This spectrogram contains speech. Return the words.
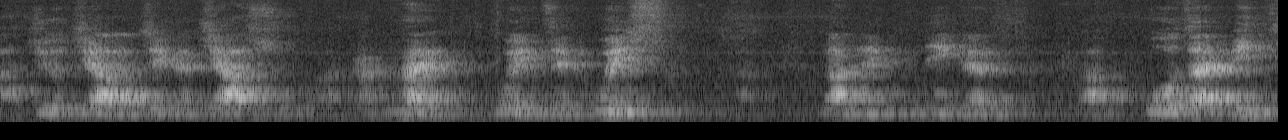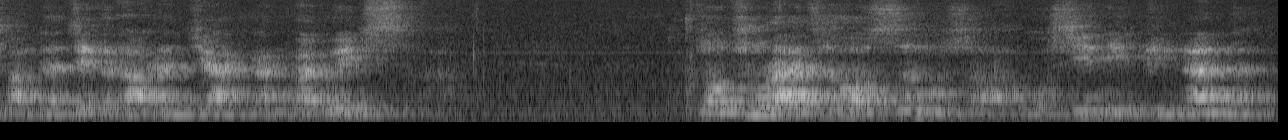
啊就叫这个家属啊赶快喂这个喂食，啊让那那个啊窝在病床的这个老人家赶快喂食啊。走出来之后，师母说：“我心里平安了。”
